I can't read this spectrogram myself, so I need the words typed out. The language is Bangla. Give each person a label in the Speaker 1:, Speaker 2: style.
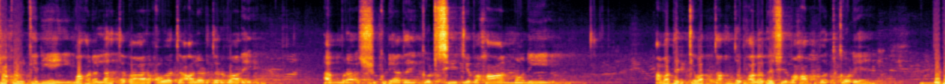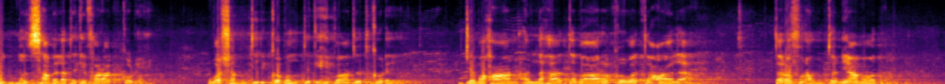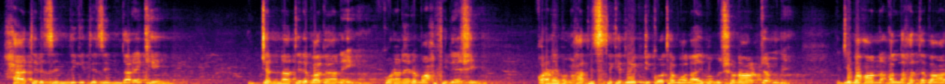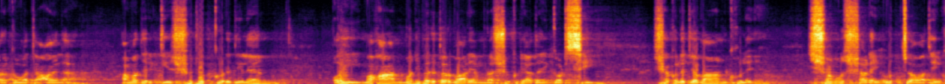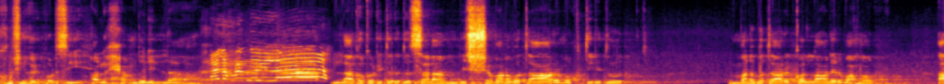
Speaker 1: সকলকে নিয়েই মহান আল্লাহ আলার দরবারে আমরা শুক্রিয়া আদায় করছি যে মহান মনি আমাদেরকে অত্যন্ত ভালোবেসে মহাব্বত করে, বিভিন্ন ঝামেলা থেকে ফারাক করে, অশান্তির কবল থেকে হেফাজত করে যে মহান আল্লাহ তবারক তাআলা তার অফুরন্ত নিয়ামত হায়াতের জিন্দিগিতে জিন্দা রেখে জান্নাতের বাগানে, কোরআনের মাহফিলে এসে, কোরআন এবং হাদিস থেকে দু একটি কথা বলা এবং শোনার জন্য যে মহান আল্লাহ ওয়া আমাদেরকে সুযোগ করে দিলেন, ওই মহান মনিবের দরবারে আমরা শুক্রিয়া আদায় করছি। সকলে জবান খুলে সমস্যারে, উচ্চ আওয়াজে খুশি হয়ে পড়ছি। আলহামদুলিল্লাহ। লাখো কোটি সালাম, বিশ্ব মানবতার মুক্তির দূত, মানবতার কল্যাণের বাহক,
